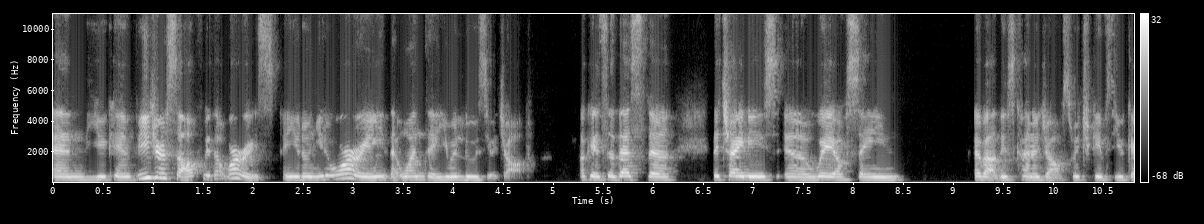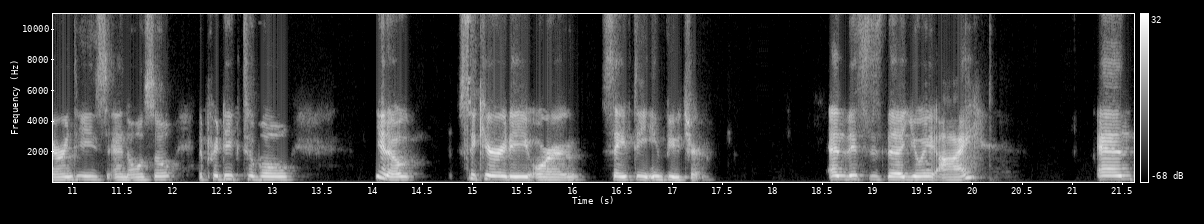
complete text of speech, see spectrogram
and you can feed yourself without worries and you don't need to worry that one day you will lose your job. Okay, so that's the, the Chinese uh, way of saying about this kind of jobs, which gives you guarantees and also the predictable you know, security or safety in future. And this is the UAI. And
